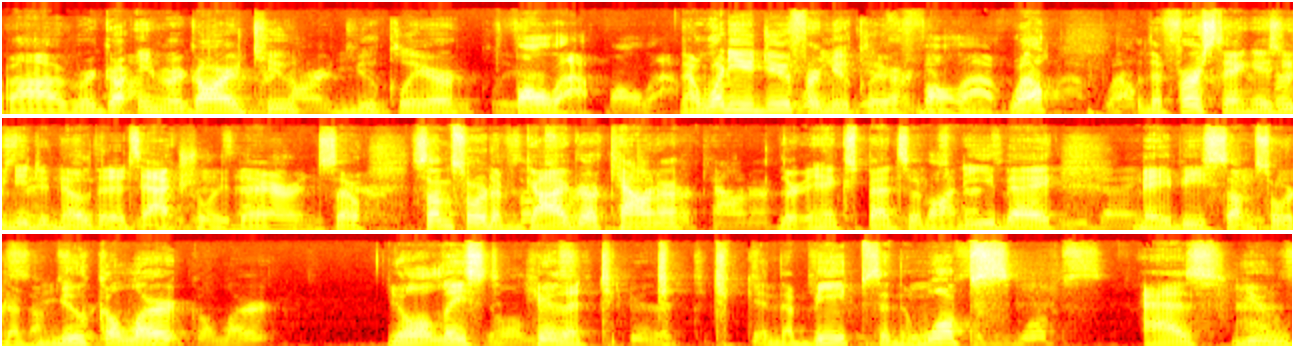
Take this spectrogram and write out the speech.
uh, reg- in regard to nuclear fallout. Now, what do you do for nuclear fallout? Well, the first thing is you need to know that it's actually there, and so some sort of Geiger counter. They're inexpensive on eBay. Maybe some sort of nuke alert. You'll at least hear the tick, tick, tick, and the beeps and the whoops as you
